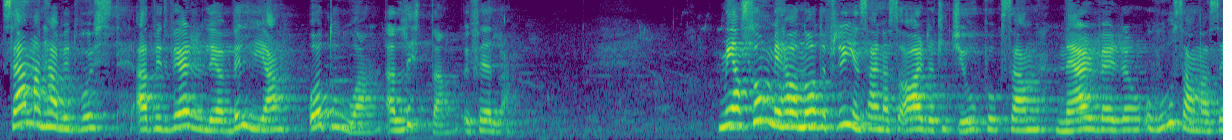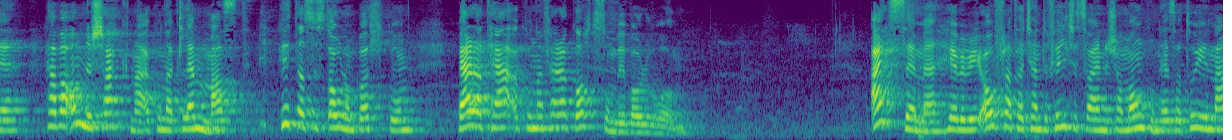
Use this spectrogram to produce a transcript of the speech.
Saman har vi vust at vi verulega vilja og doa a litta i fela. Men som vi har nått frien senast og arde til djupoksan, nærvere og hosana seg, har vi andre sakna å kunna klemmast, hittas i storum bølkon, bæra til å kunna fære godt som vi var vån. Einsemme hever vi ofrata kjente fylkesveiner som mongon hesa tøyina,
